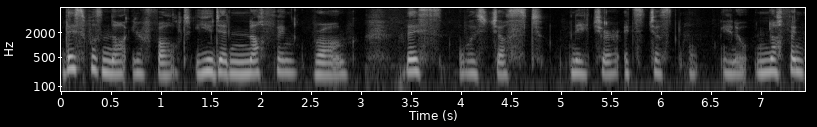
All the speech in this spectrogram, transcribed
this was not your fault. You did nothing wrong. This was just nature. It's just, you know, nothing,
